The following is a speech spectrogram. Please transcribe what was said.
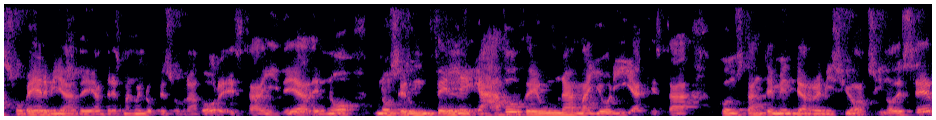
soberbia de Andrés Manuel López Obrador, esta idea de no, no ser un delegado de una mayoría que está constantemente a revisión, sino de ser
